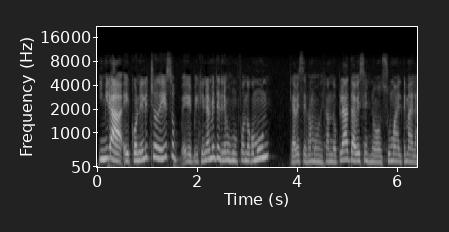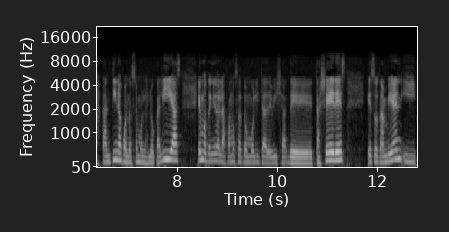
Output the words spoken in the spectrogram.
Y mira, eh, con el hecho de eso, eh, generalmente tenemos un fondo común, que a veces vamos dejando plata, a veces nos suma el tema de las cantinas cuando hacemos las localías, hemos tenido la famosa tombolita de de talleres, eso también, y,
